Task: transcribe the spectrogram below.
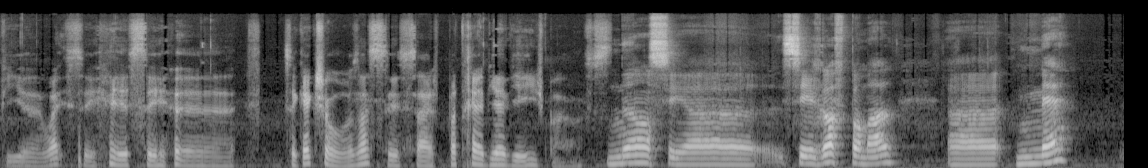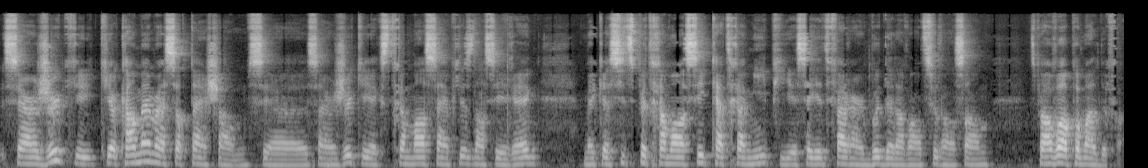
puis euh, ouais, c'est c'est euh, c'est quelque chose. Hein? C'est ça pas très bien vieilli, je pense. Non, c'est euh, c'est rough pas mal, mais c'est un jeu qui, qui, a quand même un certain charme. C'est un jeu qui est extrêmement simpliste dans ses règles, mais que si tu peux te ramasser quatre amis puis essayer de faire un bout de l'aventure ensemble, tu peux avoir pas mal de fun.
